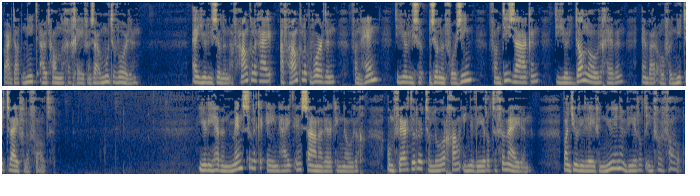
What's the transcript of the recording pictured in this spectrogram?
waar dat niet uit handen gegeven zou moeten worden. En jullie zullen afhankelijk worden van hen die jullie zullen voorzien van die zaken die jullie dan nodig hebben en waarover niet te twijfelen valt. Jullie hebben menselijke eenheid en samenwerking nodig om verdere teloorgang in de wereld te vermijden want jullie leven nu in een wereld in verval.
